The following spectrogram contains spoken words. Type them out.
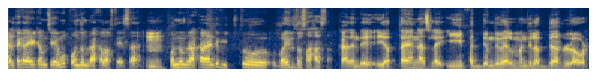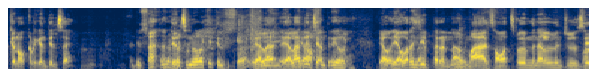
ఎలక్ట్రికల్ ఐటమ్స్ ఏమో పంతొమ్మిది రకాలు వస్తాయి సార్. పంతొమ్మిది రకాలు అంటే విత్ వైర్లతో సహా సార్. కాదండి ఎత్తాయని అసలు ఈ పద్దెనిమిది వేల మంది లబ్ధిదారులు ఎవరికైనా ఒక్కడికైనా తెలుసా? అంటే తెలుసు. వాళ్ళకి తెలుసు సార్. ఎలా ఎలా తెలుసు? ఎవరికి చెప్పారన్న? మా సంవత్సరం ఎనిమిది నెలల నుంచి చూసి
